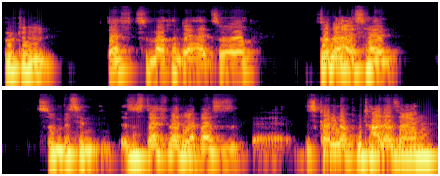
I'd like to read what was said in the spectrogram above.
Brutal Death zu machen, der halt so. Suna ist halt so ein bisschen. Es ist Death Metal, aber es, ist, äh, es könnte noch brutaler sein.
